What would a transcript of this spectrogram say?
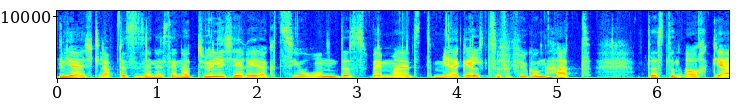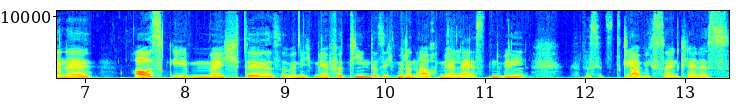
Ja, ich glaube, das ist eine sehr natürliche Reaktion, dass wenn man jetzt mehr Geld zur Verfügung hat, das dann auch gerne ausgeben möchte. Also wenn ich mehr verdiene, dass ich mir dann auch mehr leisten will. Da sitzt, glaube ich, so ein kleines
